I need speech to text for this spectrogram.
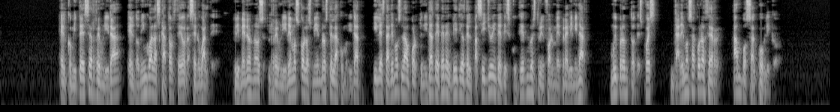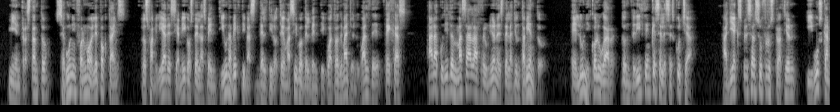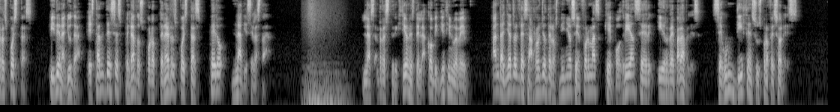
El comité se reunirá el domingo a las 14 horas en Uvalde. Primero nos reuniremos con los miembros de la comunidad y les daremos la oportunidad de ver el vídeo del pasillo y de discutir nuestro informe preliminar. Muy pronto después, daremos a conocer ambos al público. Mientras tanto, según informó el Epoch Times, los familiares y amigos de las 21 víctimas del tiroteo masivo del 24 de mayo en Uvalde, Texas, han acudido en masa a las reuniones del ayuntamiento, el único lugar donde dicen que se les escucha. Allí expresan su frustración y buscan respuestas, piden ayuda, están desesperados por obtener respuestas, pero nadie se las da. Las restricciones de la COVID-19 han dañado el desarrollo de los niños en formas que podrían ser irreparables, según dicen sus profesores.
